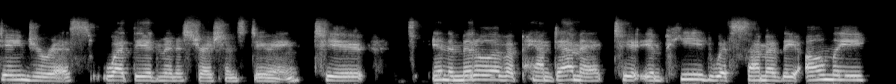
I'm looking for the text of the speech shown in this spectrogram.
dangerous what the administration's doing to in the middle of a pandemic to impede with some of the only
